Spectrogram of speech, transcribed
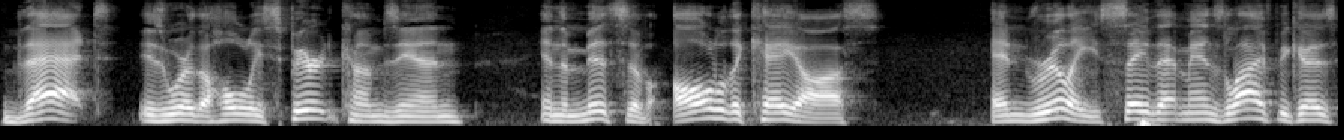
That is where the Holy Spirit comes in, in the midst of all of the chaos, and really save that man's life because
